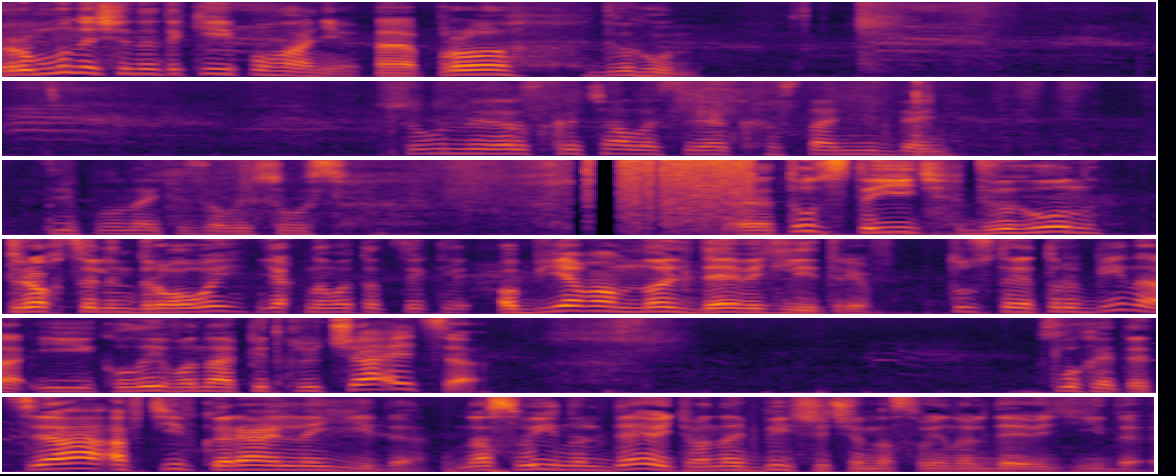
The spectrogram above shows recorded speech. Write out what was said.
Румуни ще не такі погані. Е, Про двигун. Що вони розкричалися, як останній день в цій планеті залишилось. Е, Тут стоїть двигун трьохциліндровий, як на мотоциклі, об'ємом 0,9 літрів. Тут стоїть турбіна, і коли вона підключається, слухайте, ця автівка реально їде. На свої 0,9 вона більше, ніж на свої 0,9 їде.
